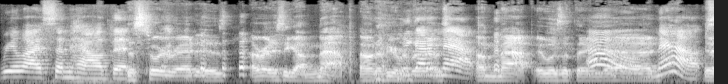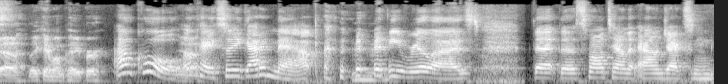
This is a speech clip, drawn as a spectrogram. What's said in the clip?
realized somehow that The story read is I read is he got a map. I don't know if you remember. got a map. A map. It was a thing. oh that- maps. Yeah, they came on paper. Oh, cool. Yeah. Okay, so he got a map mm-hmm. and he realized that the small town that Alan Jackson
